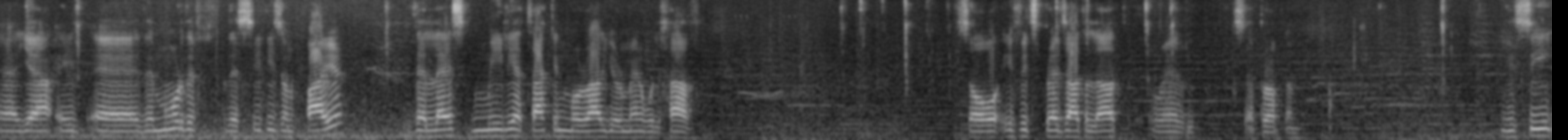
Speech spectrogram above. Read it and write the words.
Uh, yeah, it, uh, the more the, the city is on fire, the less melee attack and morale your men will have. So if it spreads out a lot, well, it's a problem. You see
